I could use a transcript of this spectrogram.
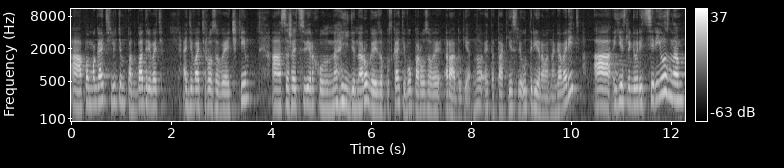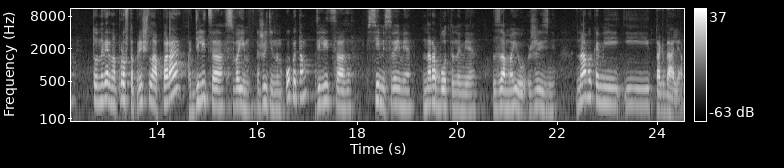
а, помогать людям подбадривать, одевать розовые очки, а, сажать сверху на единорога и запускать его по розовой радуге. Но это так, если утрированно говорить. А если говорить серьезно, то, наверное, просто пришла пора делиться своим жизненным опытом, делиться всеми своими наработанными за мою жизнь навыками и так далее.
